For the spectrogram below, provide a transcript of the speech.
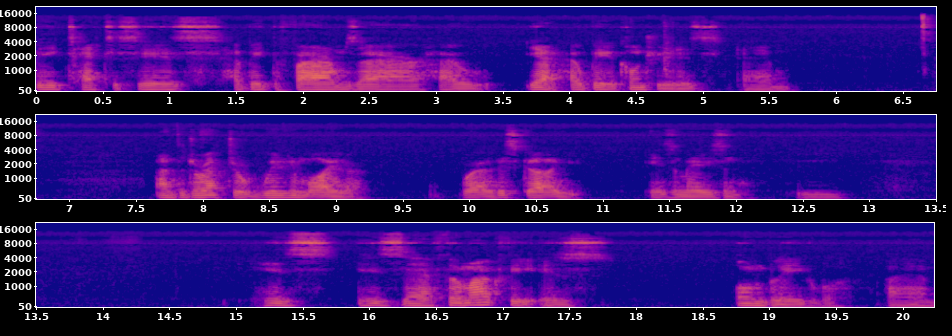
big Texas is, how big the farms are, how yeah, how big a country it is. Um, and the director William Wyler, where this guy is amazing. He his his uh, filmography is unbelievable. Um,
